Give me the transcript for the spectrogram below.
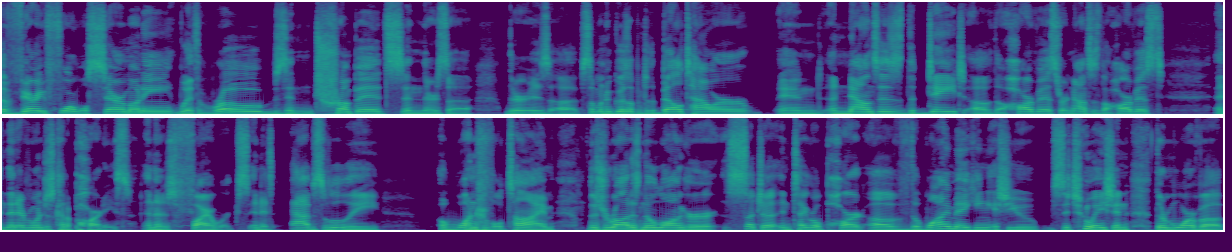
a very formal ceremony with robes and trumpets, and there's a there is a, someone who goes up into the bell tower and announces the date of the harvest or announces the harvest and then everyone just kind of parties and there's fireworks and it's absolutely a wonderful time. The Jurade is no longer such an integral part of the winemaking issue situation. They're more of a,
